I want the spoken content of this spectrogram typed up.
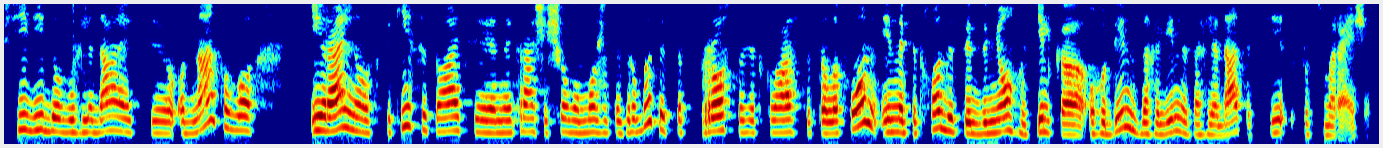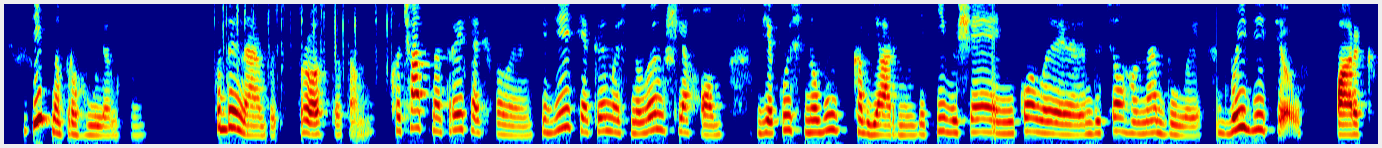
Всі відео виглядають е, однаково. І реально в такій ситуації найкраще, що ви можете зробити, це просто відкласти телефон і не підходити до нього кілька годин, взагалі не заглядати в ці соцмережі. Йдіть на прогулянку, куди-небудь, просто там, хоча б на 30 хвилин, підіть якимось новим шляхом в якусь нову кав'ярню, в якій ви ще ніколи до цього не були. Вийдіть в парк.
